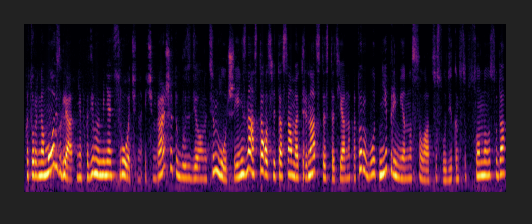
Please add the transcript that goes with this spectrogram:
который, на мой взгляд, необходимо менять срочно. И чем раньше это будет сделано, тем лучше. Я не знаю, осталась ли та самая 13 статья, на которую будут непременно ссылаться судьи Конституционного суда,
